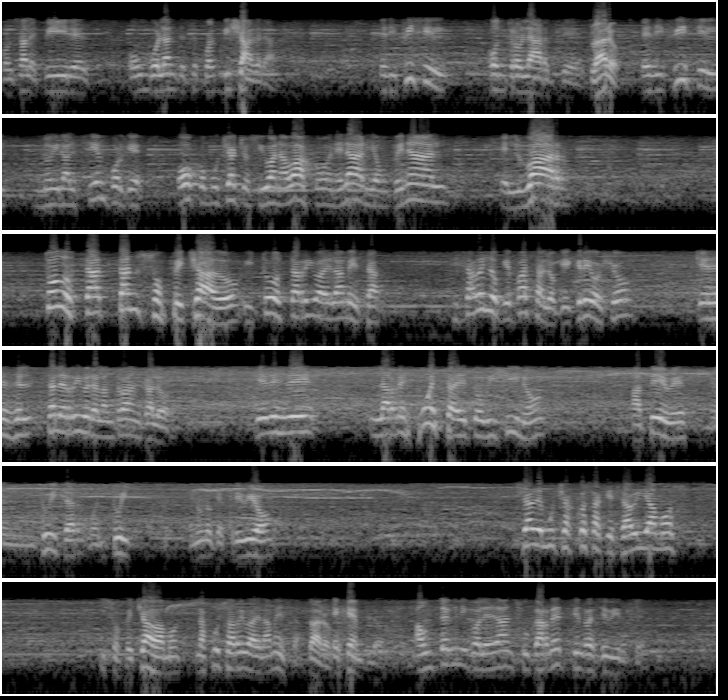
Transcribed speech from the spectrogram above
González Pires o un volante Villagra, es difícil controlarte. Claro. Es difícil no ir al 100 porque, ojo muchachos, si van abajo en el área, un penal, el VAR, todo está tan sospechado y todo está arriba de la mesa. ¿Y sabés lo que pasa, lo que creo yo? Que desde el, sale River a la entrada en calor. Que desde la respuesta de Tobillino a Tevez en Twitter o en tweets, en uno que escribió, ya de muchas cosas que sabíamos y sospechábamos, las puso arriba de la mesa. Claro. Ejemplo, a un técnico le dan su carnet sin recibirse.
